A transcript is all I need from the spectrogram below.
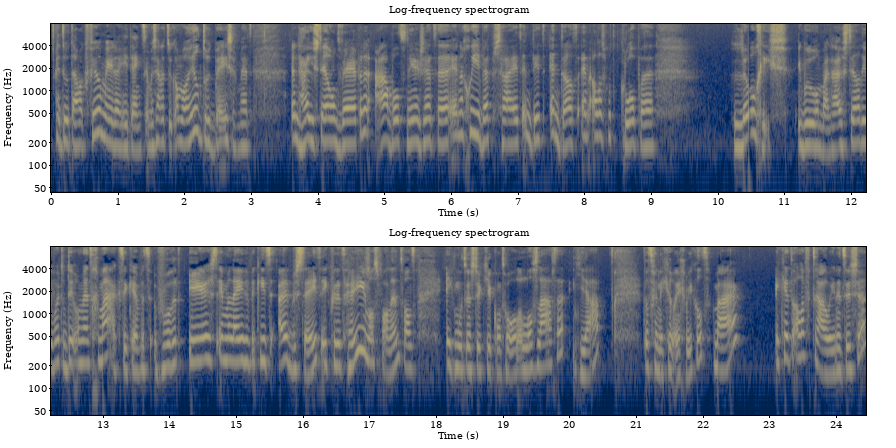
Het doet namelijk veel meer dan je denkt. En we zijn natuurlijk allemaal heel druk bezig met een huisstijl ontwerpen, een aanbod neerzetten en een goede website en dit en dat en alles moet kloppen. Logisch. Ik bedoel, mijn huisstijl die wordt op dit moment gemaakt. Ik heb het voor het eerst in mijn leven heb ik iets uitbesteed. Ik vind het helemaal spannend, want ik moet een stukje controle loslaten. Ja, dat vind ik heel ingewikkeld. Maar ik heb alle vertrouwen in intussen.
